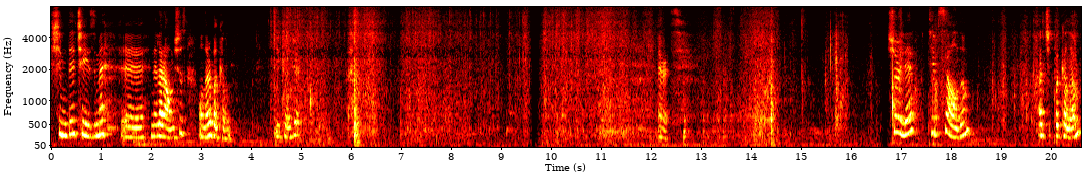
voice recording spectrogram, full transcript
Şimdi çeyizime e, neler almışız onlara bakalım. İlk önce Evet. Şöyle tepsi aldım. Açıp bakalım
